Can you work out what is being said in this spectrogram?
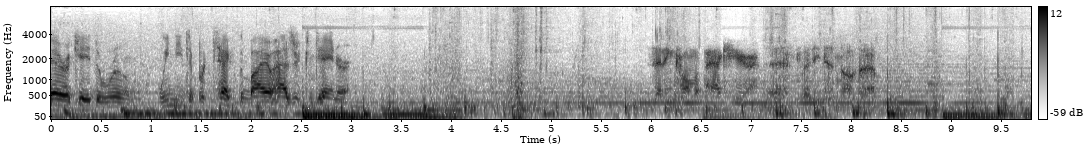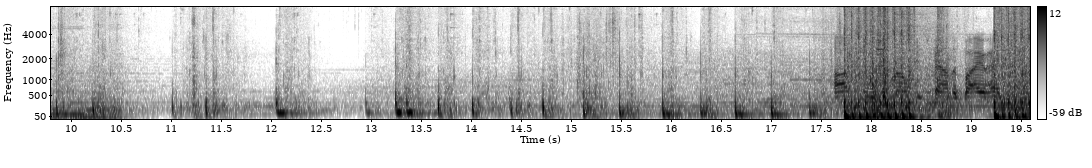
Barricade the room. We need to protect the biohazard container. Setting trauma pack here and ready to knock up. OpFor has found the biohazard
